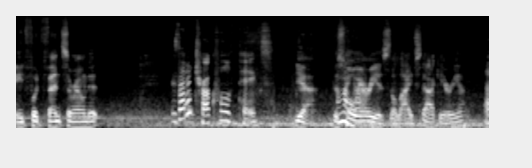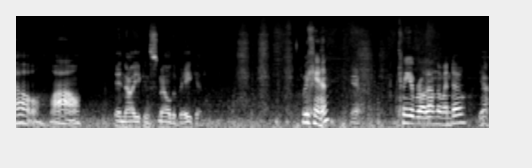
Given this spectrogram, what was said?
eight foot fence around it. Is that a truck full of pigs? Yeah, this Oh whole God. area is the livestock area. Oh, wow. And now you can smell the bacon. We can? Yeah. Can we roll down the window? Yeah.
